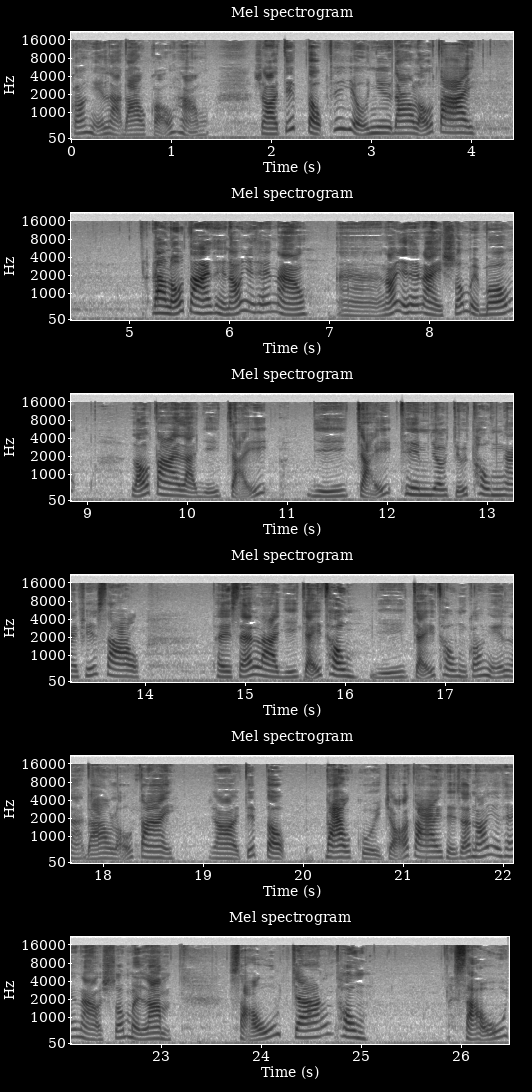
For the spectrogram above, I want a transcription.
có nghĩa là đau cổ họng. Rồi tiếp tục thí dụ như đau lỗ tai. Đau lỗ tai thì nói như thế nào? À, nói như thế này số 14 lỗ tai là dị chảy. Dị chảy thêm vô chữ thung ngay phía sau thì sẽ là dị chảy thung. Dị chảy thung có nghĩa là đau lỗ tai rồi, tiếp tục. Đau cùi trỏ tay thì sẽ nói như thế nào? Số 15 sẩu chán thung. Sẩu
